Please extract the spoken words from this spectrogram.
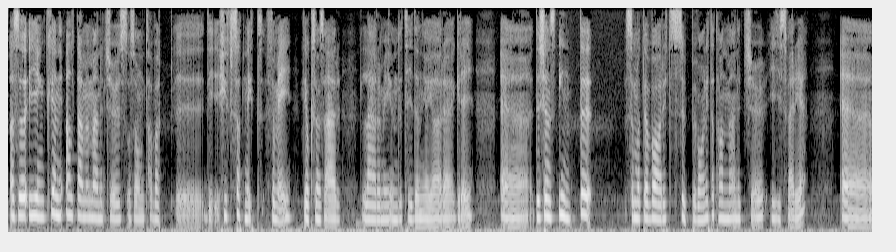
alltså egentligen allt det här med managers och sånt har varit eh, Eh, det är hyfsat nytt för mig. Det är också en så här lära mig under tiden jag gör det grej. Eh, det känns inte som att det har varit supervanligt att ha en manager i Sverige. Eh,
